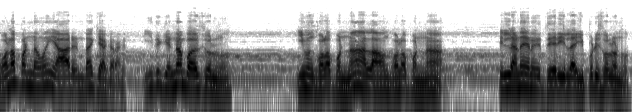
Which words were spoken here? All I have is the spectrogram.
கொலை பண்ணவன் யாருன்னு தான் கேட்குறாங்க இதுக்கு என்ன பதில் சொல்லணும்? இவன் கொலை பண்ணா அல்ல அவன் கொலை பண்ணா? இல்லைன்னா எனக்கு தெரியல இப்படி சொல்லணும்.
